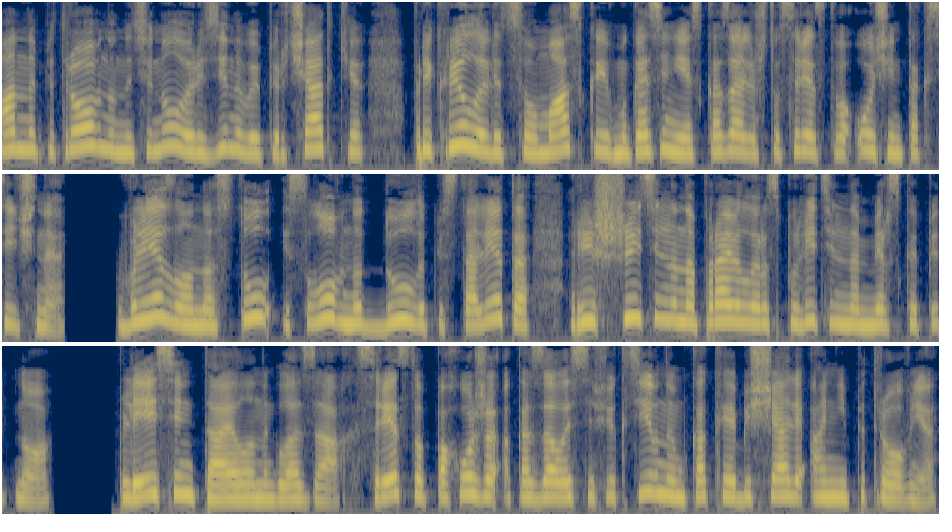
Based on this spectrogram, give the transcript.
Анна Петровна натянула резиновые перчатки, прикрыла лицо маской, в магазине ей сказали, что средство очень токсичное. Влезла на стул и, словно дуло пистолета, решительно направила распылитель на мерзкое пятно. Плесень таяла на глазах. Средство, похоже, оказалось эффективным, как и обещали Анне Петровне.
